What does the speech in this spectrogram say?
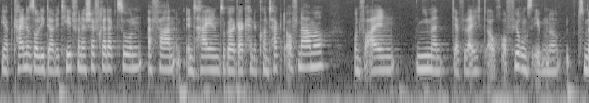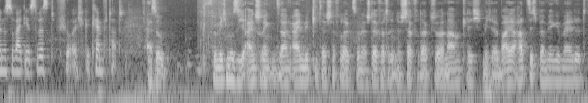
ihr habt keine Solidarität von der Chefredaktion erfahren, in Teilen sogar gar keine Kontaktaufnahme und vor allem niemand, der vielleicht auch auf Führungsebene, zumindest soweit ihr es wisst, für euch gekämpft hat. Also für mich muss ich einschränkend sagen, ein Mitglied der Chefredaktion, der stellvertretende Chefredakteur, namentlich Michael Bayer, hat sich bei mir gemeldet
